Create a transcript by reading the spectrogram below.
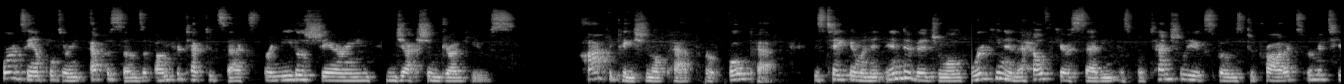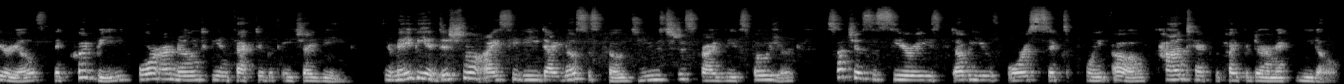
For example, during episodes of unprotected sex or needle sharing injection drug use. Occupational PEP or OPEP is taken when an individual working in a healthcare setting is potentially exposed to products or materials that could be or are known to be infected with HIV. There may be additional ICD diagnosis codes used to describe the exposure, such as the series W46.0 contact with hypodermic needle.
